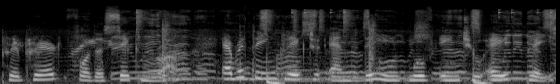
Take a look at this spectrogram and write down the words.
prepared for the second round. Everything clicked and they moved into eighth place.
